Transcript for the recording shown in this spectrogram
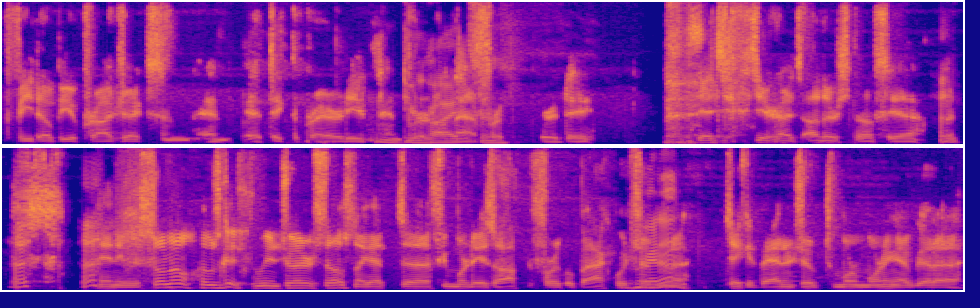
VW projects and and uh, take the priority and, and put it on that hides for, for a day. Yeah, deer hides, other stuff. Yeah, but anyway, so no, it was good. We enjoyed ourselves, and I got uh, a few more days off before I go back, which Right I'm gonna take advantage of tomorrow morning. I've got a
